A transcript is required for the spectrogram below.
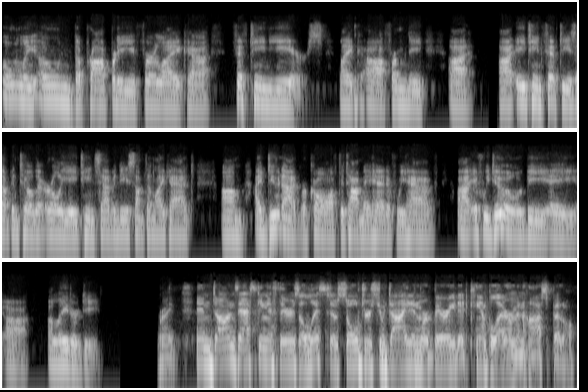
only owned the property for like uh, 15 years, like uh, from the uh, 1850s uh, up until the early 1870s, something like that. Um, I do not recall off the top of my head if we have. Uh, if we do, it would be a uh, a later deed. Right. And Don's asking if there's a list of soldiers who died and were buried at Camp Letterman Hospital.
